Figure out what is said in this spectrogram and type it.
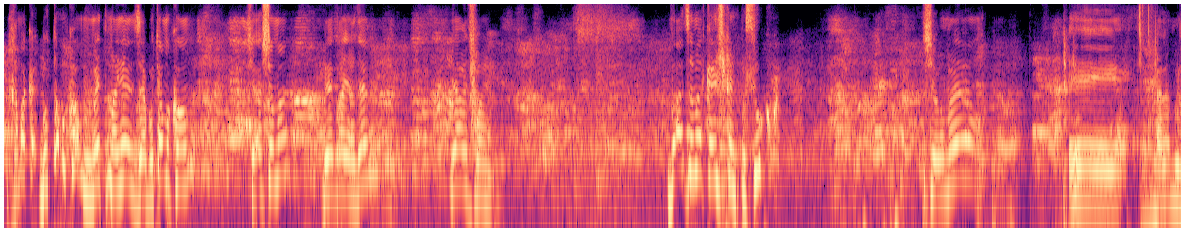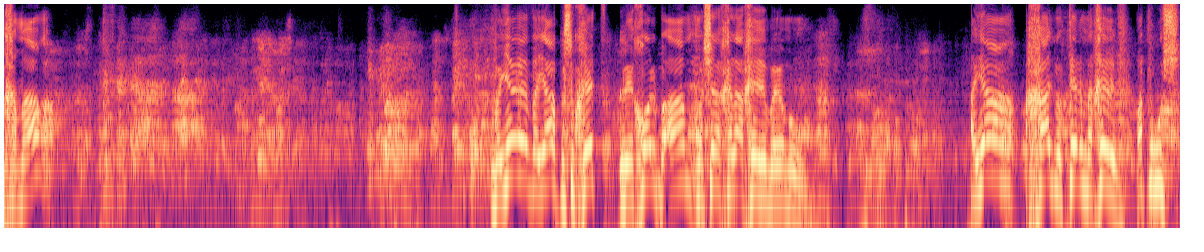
מלחמה, באותו מקום, באמת מעניין, זה באותו מקום שהיה שם, בעבר הירדן, יער אפרים. ואז אומר כאן, יש כאן פסוק שאומר אה, על המלחמה וירב היער, פסוק ח', לאכול בעם מאשר אכלה החרב ביום ההוא. היער אכל יותר מהחרב, מה פירוש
